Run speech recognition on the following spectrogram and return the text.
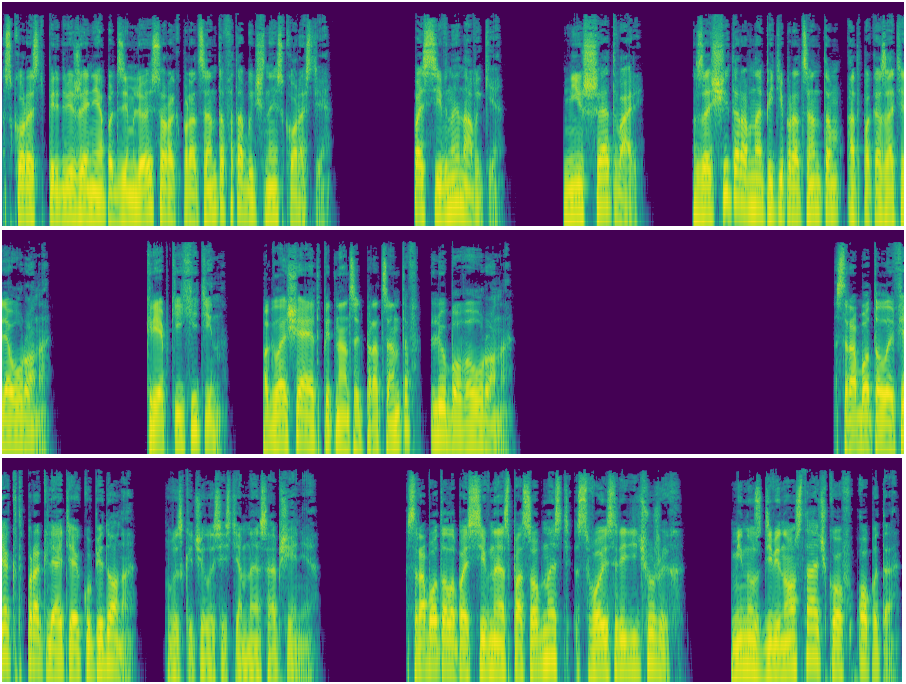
Скорость передвижения под землей 40% от обычной скорости. Пассивные навыки. Низшая тварь. Защита равна 5% от показателя урона. Крепкий хитин. Поглощает 15% любого урона. Сработал эффект проклятия Купидона, выскочило системное сообщение. Сработала пассивная способность «Свой среди чужих». Минус 90 очков опыта.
